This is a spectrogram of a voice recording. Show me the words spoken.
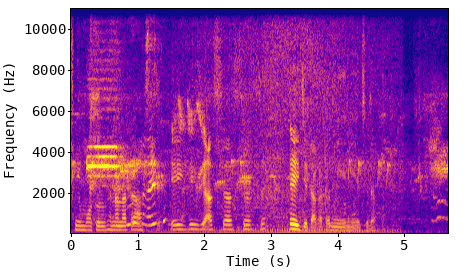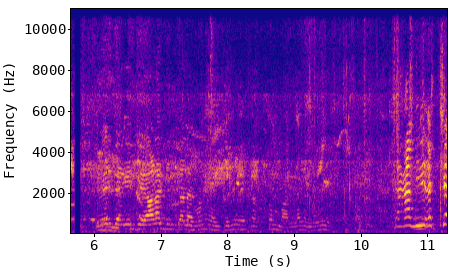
সেই মোটর ভ্যানালাটা আসছে। এই যে এই যে আস্তে আস্তে আস্তে এই যে টাকাটা নিয়ে নিয়েছে দেখো। টাকা দিয়ে যাচ্ছে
